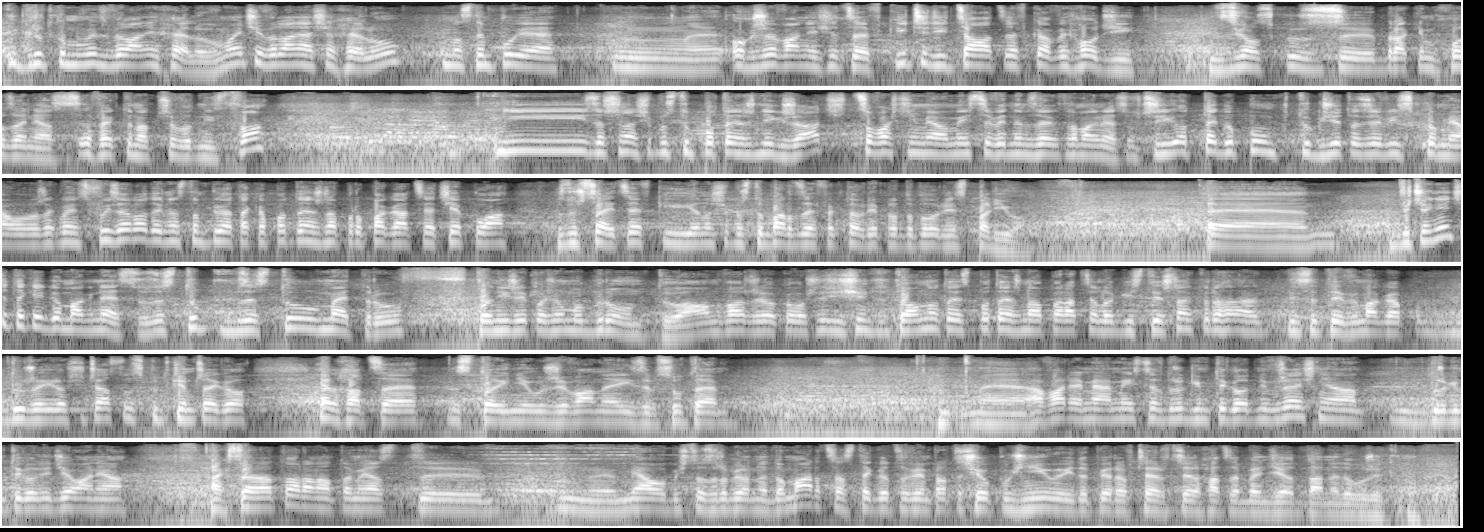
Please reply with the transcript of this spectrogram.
E, I krótko mówiąc, wylanie helu. W momencie wylania się helu następuje mm, ogrzewanie się cewki, czyli cała cewka wychodzi w związku z brakiem chłodzenia z efektu nadprzewodnictwa i zaczyna się po prostu potężnie grzać, co właśnie miało miejsce w jednym z elektromagnesów. Czyli od tego punktu, gdzie to zjawisko miało, że tak powiem, swój zarodek, nastąpiła taka potężna propagacja ciepła wzdłuż całej cewki i ono się po prostu bardzo efektownie prawdopodobnie spaliło. E, Wyciągnięcie takiego magnesu ze 100, ze 100 metrów poniżej poziomu gruntu, a on waży około 60 ton, no to jest potężna operacja logistyczna, która niestety wymaga dużej ilości czasu, skutkiem czego LHC stoi nieużywane i zepsute. E, Awaria miała miejsce w drugim tygodniu września, w drugim tygodniu działania akceleratora, natomiast y, miało być to zrobione do marca. Z tego co wiem, prace się opóźniły i dopiero w czerwcu LHC będzie oddane do użytku.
